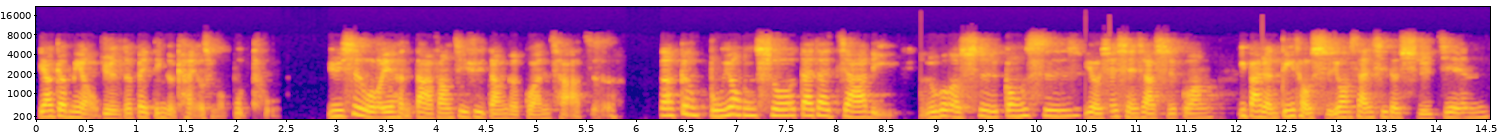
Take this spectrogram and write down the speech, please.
压根没有觉得被盯着看有什么不妥。于是我也很大方，继续当个观察者。那更不用说待在家里，如果是公司有些闲暇时光，一般人低头使用 3C 的时间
